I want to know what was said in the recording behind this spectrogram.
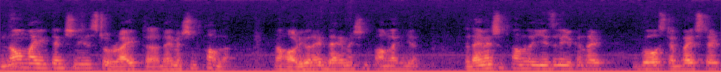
Now my intention is to write dimension formula. Now how do you write dimension formula here? The dimension formula easily you can write go step by step.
